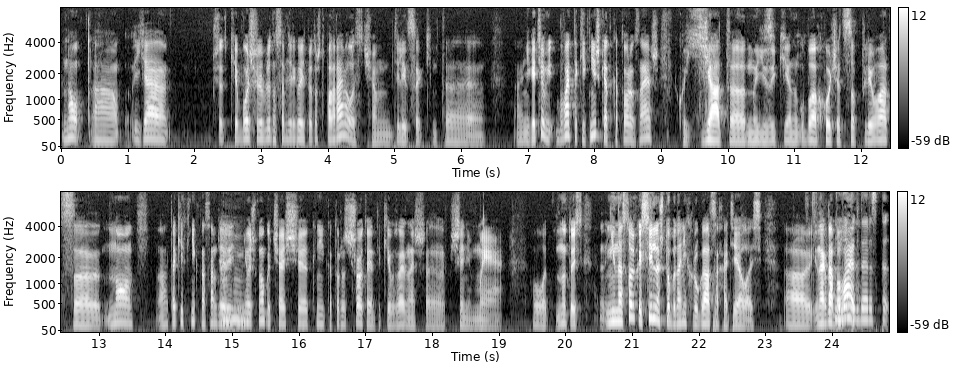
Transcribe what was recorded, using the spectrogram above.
Ну, а, я все-таки больше люблю на самом деле говорить про то, что понравилось, чем делиться каким-то Э, негатив. Бывают такие книжки, от которых, знаешь, такой яд на языке, на губах хочется плеваться, но а, таких книг на самом деле mm-hmm. не очень много. Чаще книг, которые разочаровывают, они такие вызывают, знаешь, э, впечатление мэ. Вот. Ну, то есть не настолько сильно, чтобы на них ругаться хотелось. Э, иногда бывает... Я тогда раска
